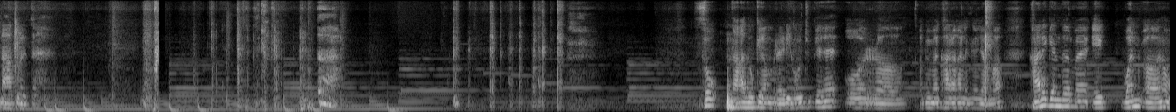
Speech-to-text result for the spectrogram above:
नहा के मिलते हैं। सो so, नहा धो के हम रेडी हो चुके हैं और अभी मैं खाना खाने लगने जाऊँगा। खाने के अंदर मैं एक one no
